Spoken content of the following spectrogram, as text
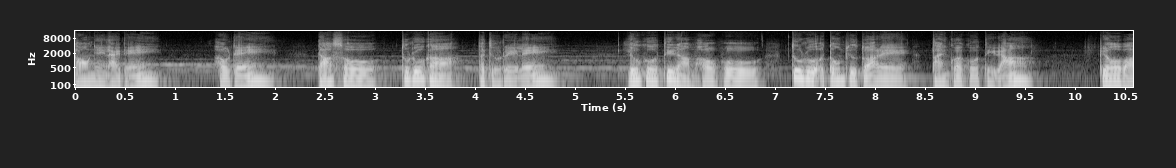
ခေါင်းငိမ့်လိုက်တယ်ဟုတ်တယ်ဒါဆိုသူတို့ကဘာတူတွေလဲလူကိုသိတာမဟုတ်ဘူးသူတို့အသုံးပြုသွားတဲ့တိုင်းကွက်ကိုသိတာပြောပါ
